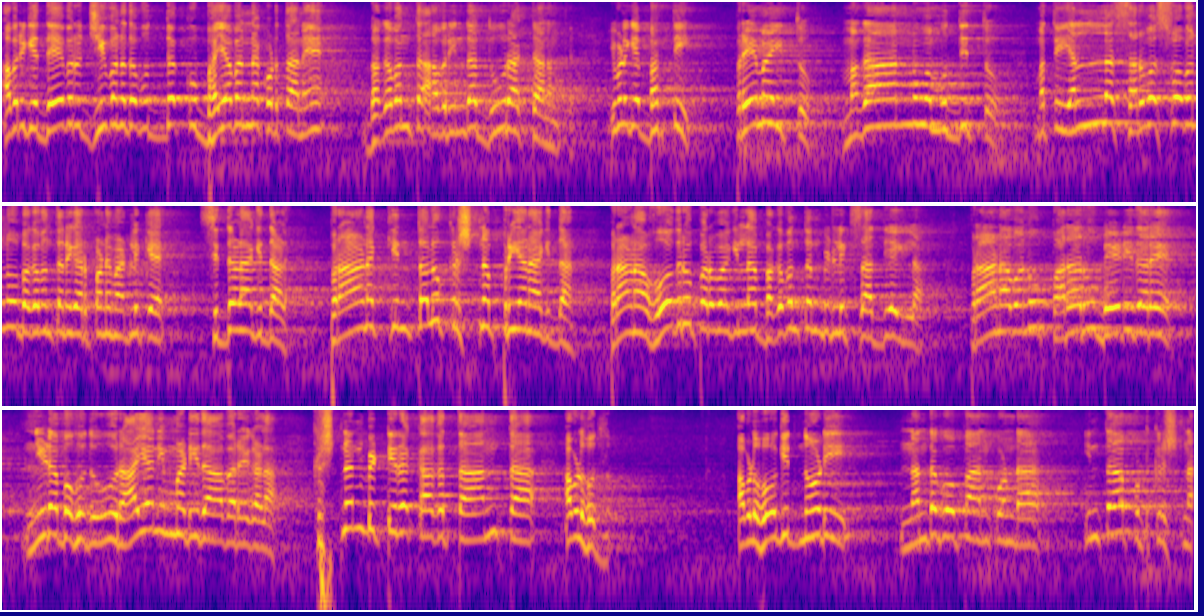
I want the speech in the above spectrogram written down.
ಅವರಿಗೆ ದೇವರು ಜೀವನದ ಉದ್ದಕ್ಕೂ ಭಯವನ್ನು ಕೊಡ್ತಾನೆ, ಭಗವಂತ ಅವರಿಂದ ದೂರ ಆಗ್ತಾನಂತೆ. ಇವಳಿಗೆ ಭಕ್ತಿ, ಪ್ರೇಮ ಇತ್ತು, ಮಗ ಅನ್ನುವ ಮುದ್ದಿತ್ತು, ಮತ್ತು ಎಲ್ಲ ಸರ್ವಸ್ವವನ್ನು ಭಗವಂತನಿಗೆ ಅರ್ಪಣೆ ಮಾಡಲಿಕ್ಕೆ ಸಿದ್ಧಳಾಗಿದ್ದಾಳೆ. ಪ್ರಾಣಕ್ಕಿಂತಲೂ ಕೃಷ್ಣ ಪ್ರಿಯನಾಗಿದ್ದಾನೆ. ಪ್ರಾಣ ಹೋದರೂ ಪರವಾಗಿಲ್ಲ, ಭಗವಂತನ ಬಿಡ್ಲಿಕ್ಕೆ ಸಾಧ್ಯ ಇಲ್ಲ. ಪ್ರಾಣವನು ಪರರು ಬೇಡಿದರೆ ನೀಡಬಹುದು. ರಾಯ ನಿಮ್ಮಡಿದ ವರೆಗಳ ಕೃಷ್ಣನ್ ಬಿಟ್ಟಿರಕ್ಕಾಗತ್ತಾ ಅಂತ ಅವಳು ಹೋದ್ಲು. ಅವಳು ಹೋಗಿದ್ದು ನೋಡಿ ನಂದಗೋಪ ಅಂದ್ಕೊಂಡ ಇಂಥ ಪುಟ್ ಕೃಷ್ಣ,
